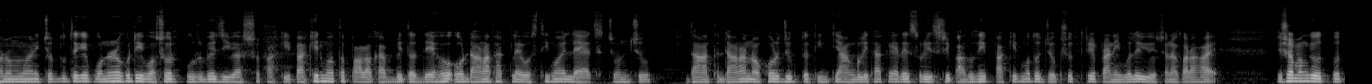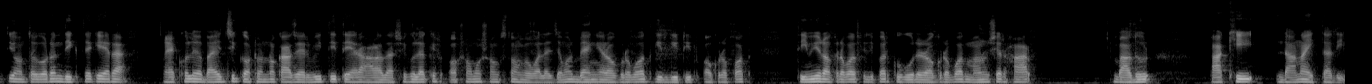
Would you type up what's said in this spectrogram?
আনুমানিক চোদ্দ থেকে পনেরো কোটি বছর পূর্বে জীবাশ্ম পাখি। পাখির মতো পালক আবৃত দেহ ও ডানা থাকলে অস্থিময় ল্যাজ, চঞ্চু, দাঁত, ডানা নখরযুক্ত তিনটি আঙ্গুলি থাকে, এদের সরীসৃপ আধুনিক পাখির মতো যোগসূত্রীয় প্রাণী বলে বিবেচনা করা হয়। যেসব অঙ্গে উৎপত্তি, অন্তর্গঠন দিক থেকে এরা এক হলেও বাহ্যিক গঠন ও কাজের ভিত্তিতে এরা আলাদা, সেগুলোকে অসম সংস্থ অঙ্গ বলে। যেমন ব্যাঙের অগ্রপথ, গিরগিটির অগ্রপথ, তিমির অগ্রপথ, ফিলিপার কুকুরের অগ্রপথ, মানুষের হাড় বাদুর পাখি, ডানা ইত্যাদি।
